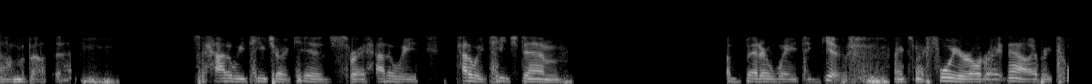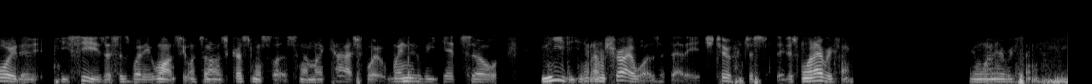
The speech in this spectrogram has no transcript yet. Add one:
um, about that. So how do we teach our kids, right? How do we how do we teach them a better way to give? Right? Cause my four year old right now, every toy that he sees, this is what he wants. He wants it on his Christmas list, and I'm like, gosh, when did we get so needy? And I'm sure I was at that age too. Just they just want everything. They want everything.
